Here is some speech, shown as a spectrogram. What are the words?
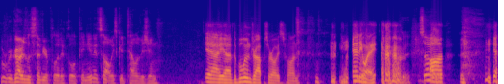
Regardless of your political opinion, it's always good television. Yeah, yeah, the balloon drops are always fun. anyway, so um, yeah.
